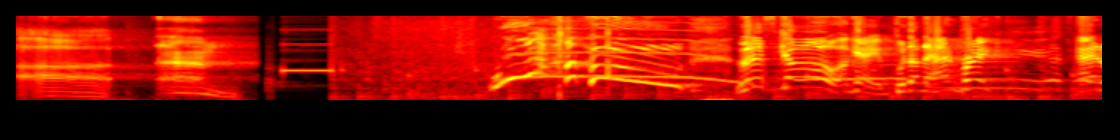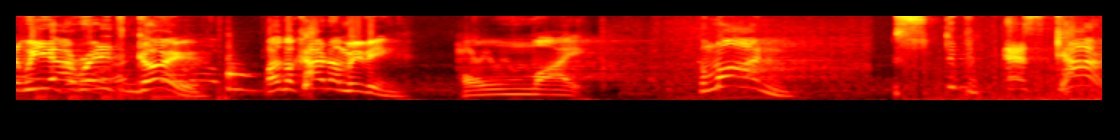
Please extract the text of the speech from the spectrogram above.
Uh, um. Woohoo! Let's go. Okay, put on the handbrake, and we are ready to go. Why's my car not moving? Oh my! Come on! Stupid ass car!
